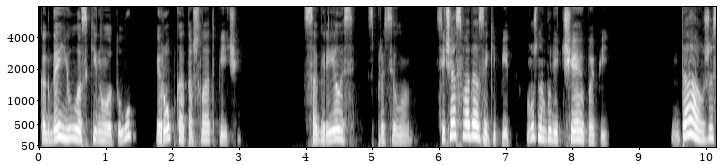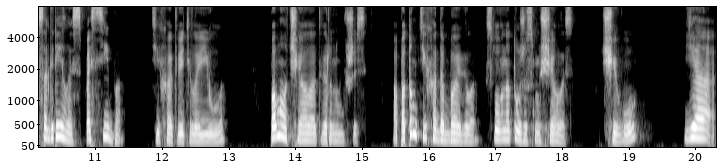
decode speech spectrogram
когда Юла скинула тулуп и робко отошла от печи. «Согрелась?» – спросил он. «Сейчас вода закипит, можно будет чаю попить». «Да, уже согрелась, спасибо», – тихо ответила Юла. Помолчала, отвернувшись, а потом тихо добавила, словно тоже смущалась. «Чего?» «Я...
